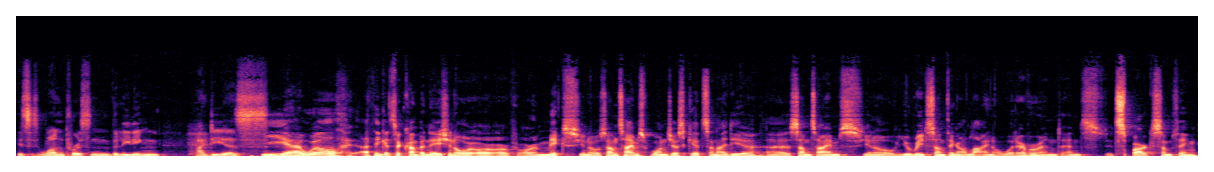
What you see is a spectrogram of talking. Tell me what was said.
is one person the leading ideas? Yeah, well, I think it's a combination or, or, or, a mix. You know, sometimes one just gets an idea. Uh, sometimes, you know, you read something online or whatever, and and it sparks something.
